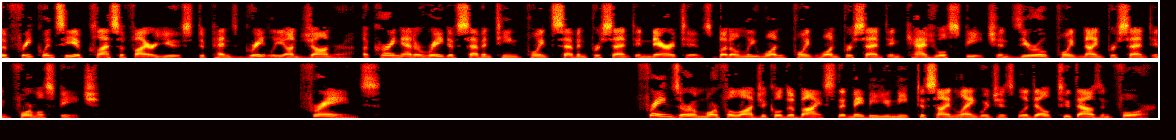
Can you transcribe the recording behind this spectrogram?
The frequency of classifier use depends greatly on genre, occurring at a rate of 17.7% in narratives but only 1.1% in casual speech and 0.9% in formal speech. Frames Frames are a morphological device that may be unique to sign languages Liddell 2004.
